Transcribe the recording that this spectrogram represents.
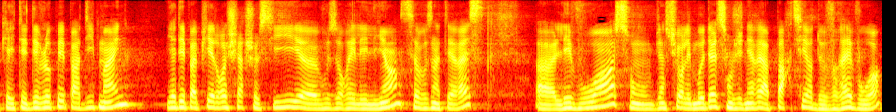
qui a été développée par DeepMind. Il y a des papiers de recherche aussi, vous aurez les liens, si ça vous intéresse. Euh, les voix sont, bien sûr, les modèles sont générés à partir de vraies voix.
